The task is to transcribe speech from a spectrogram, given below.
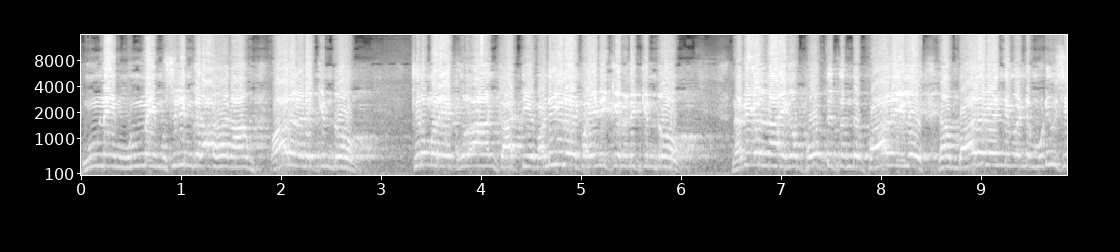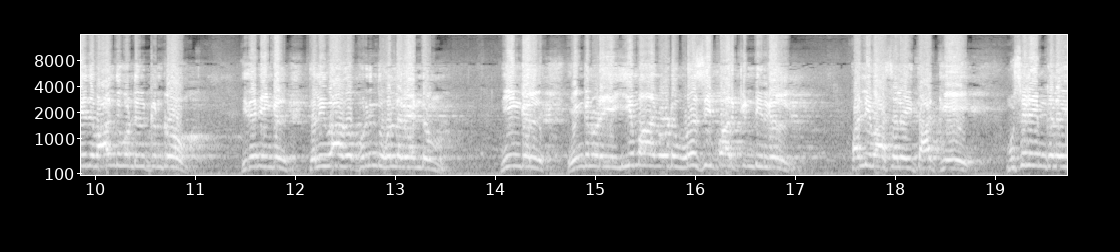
உன்னை உண்மை முஸ்லிம்களாக நாம் வாழ நினைக்கின்றோம். திருமலை குரான் காட்டிய வழியிலே பயணிக்க நினைக்கின்றோம். நபிகள் நாயகம் போட்டு தந்த பாதையிலே நாம் வாழ வேண்டும் என்று முடிவு செய்து வாழ்ந்து கொண்டிருக்கின்றோம். இதை நீங்கள் தெளிவாக புரிந்து கொள்ள வேண்டும். நீங்கள் எங்களுடைய ஈமானோடு உரசி பார்க்கின்றீர்கள். பள்ளிவாசலை தாக்கி முஸ்லிம்களை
